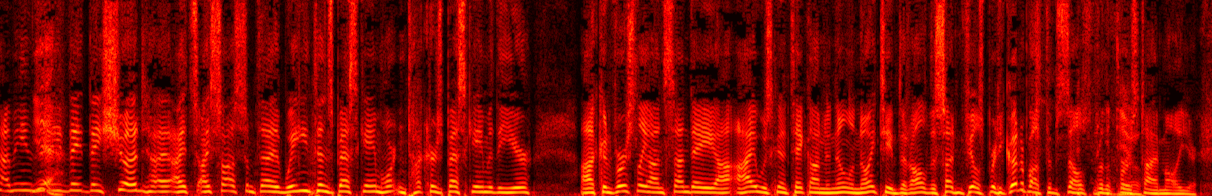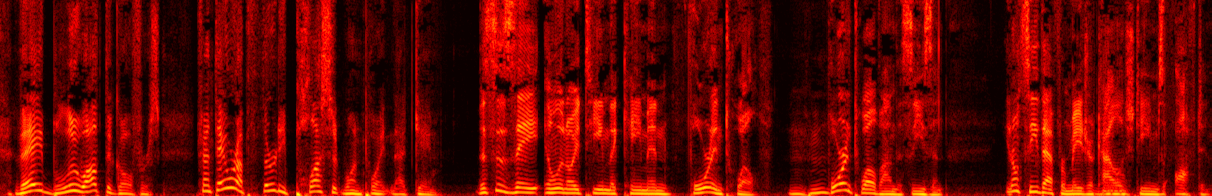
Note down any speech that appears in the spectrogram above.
I mean, Yeah. they, they, they should. I, I, I saw some th- Wigginton's best game, Horton Tucker's best game of the year. Uh, conversely, on Sunday, uh, I was going to take on an Illinois team that all of a sudden feels pretty good about themselves for the first time all year. They blew out the Gophers. Trent, they were up 30 plus at one point in that game. This is a Illinois team that came in four and 12 Mm-hmm. Four and twelve on the season. You don't see that for major college teams often,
